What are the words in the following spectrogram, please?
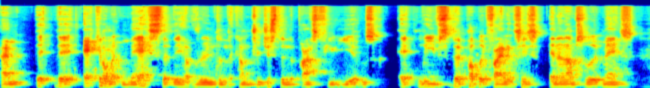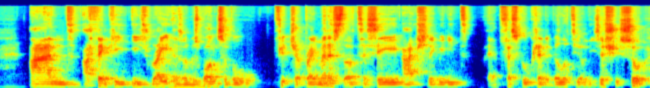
Um, the, the economic mess that they have ruined in the country just in the past few years, it leaves the public finances in an absolute mess. And I think he, he's right as a responsible future prime minister to say, actually, we need uh, fiscal credibility on these issues. So,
